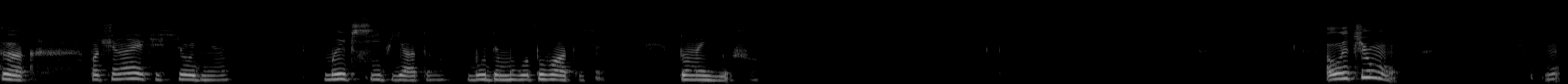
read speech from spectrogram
Так, починаючи сьогодні, ми всі п'ятеро будемо готуватися до найгіршого. Але чому? М,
